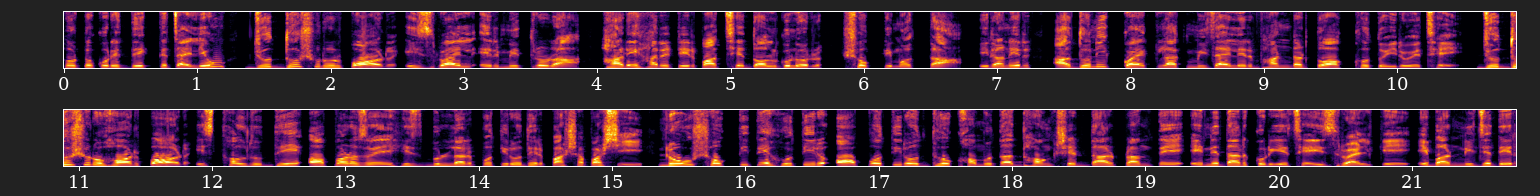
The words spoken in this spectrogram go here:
ছোট করে দেখতে চাইলেও যুদ্ধ শুরুর পর ইসরায়েল এর মিত্ররা হাড়ে হাড়ে টের পাচ্ছে দলগুলোর শক্তিমত্তা। ইরানের আধুনিক কয়েক লাখ মিসাইলের ভাণ্ডার তো অক্ষতই রয়েছে। যুদ্ধ শুরু হওয়ার পর স্থলযুদ্ধে অপরাজয়ে হিজবুল্লার প্রতিরোধের পাশাপাশি নৌ শক্তিতে হুতির অপ্রতিরোধ ক্ষমতা ধ্বংসের দ্বারপ্রান্তে এনে দাঁড় করিয়েছে ইসরায়েলকে। এবার নিজেদের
